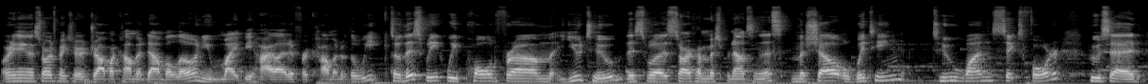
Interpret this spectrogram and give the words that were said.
or anything of the sorts, make sure to drop a comment down below and you might be highlighted for comment of the week. So this week we pulled from YouTube. This was, sorry if I'm mispronouncing this, Michelle Whitting 2164 who said,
